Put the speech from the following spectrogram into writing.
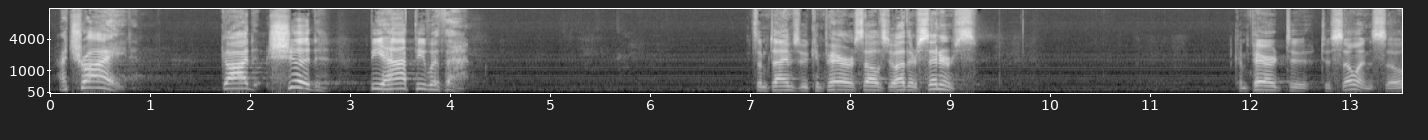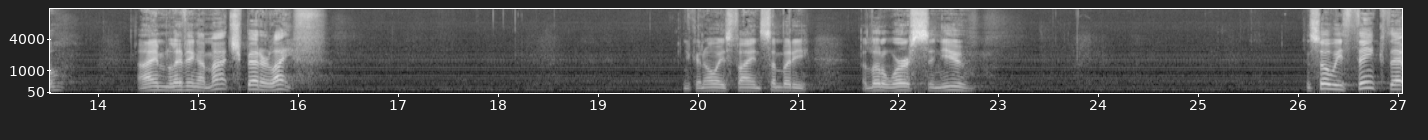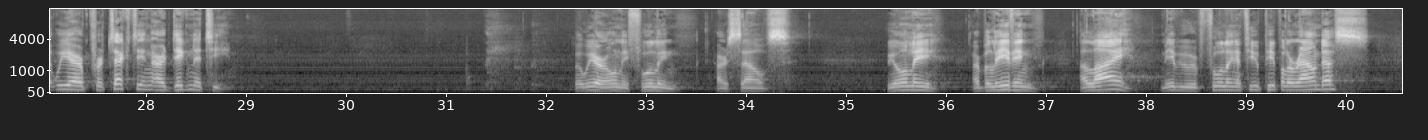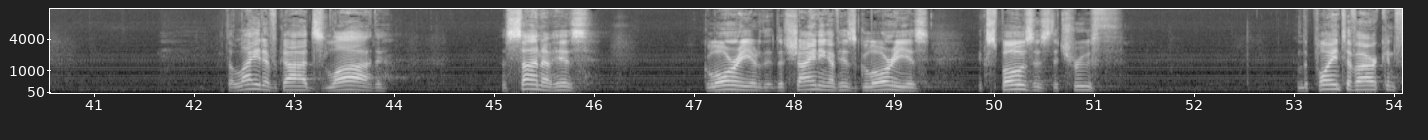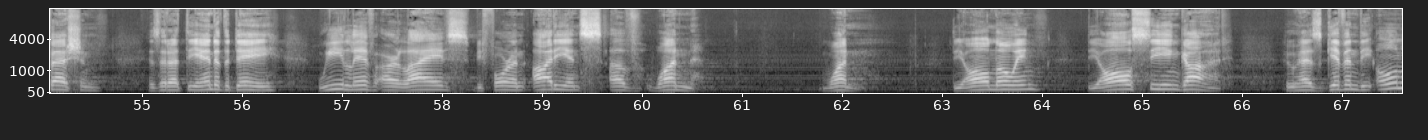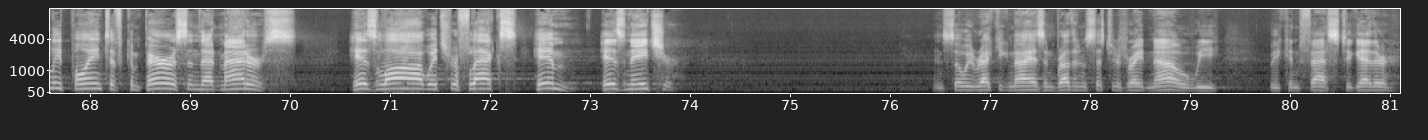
I tried. God should be happy with that. Sometimes we compare ourselves to other sinners. Compared to, to so and so, I'm living a much better life. You can always find somebody a little worse than you. And so we think that we are protecting our dignity. But we are only fooling ourselves. We only are believing a lie. Maybe we're fooling a few people around us. But the light of God's law, the, the sun of His glory, or the, the shining of His glory, is, exposes the truth. And the point of our confession is that at the end of the day, we live our lives before an audience of one. One. The all knowing, the all seeing God who has given the only point of comparison that matters His law, which reflects Him, His nature. And so we recognize, and brothers and sisters, right now, we, we confess together.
